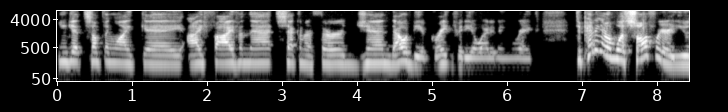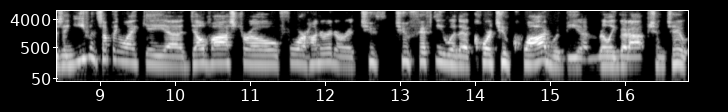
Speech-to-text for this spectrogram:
You can get something like a i5 in that, second or third gen. That would be a great video editing rig. Depending on what software you're using, even something like a uh, Dell Vostro 400 or a 2, 250 with a Core 2 quad would be a really good option too.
